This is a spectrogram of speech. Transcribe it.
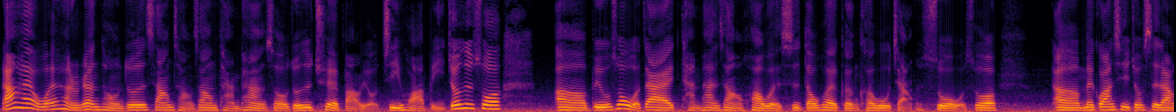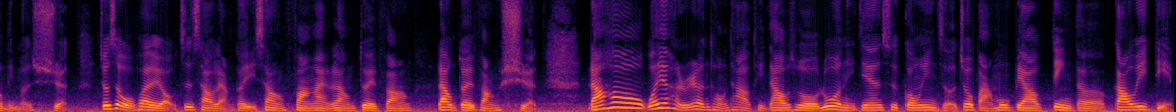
然后还有，我也很认同，就是商场上谈判的时候，就是确保有计划 B。就是说，呃，比如说我在谈判上的话，我也是都会跟客户讲说，我说。呃，没关系，就是让你们选，就是我会有至少两个以上方案让对方让对方选，然后我也很认同他有提到说，如果你今天是供应者，就把目标定的高一点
